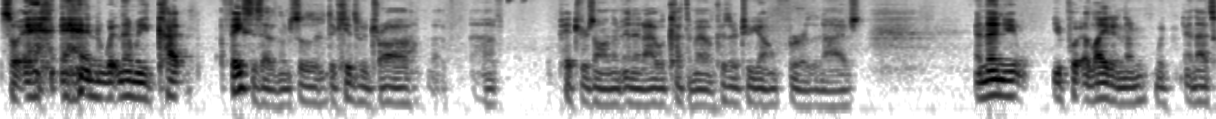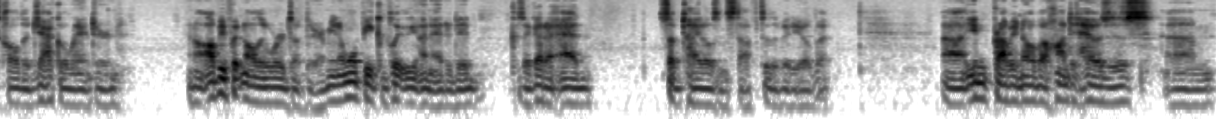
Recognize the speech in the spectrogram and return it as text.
so and, then we cut faces out of them. So the kids would draw uh, uh, pictures on them, and then I would cut them out because they're too young for the knives. And then you you put a light in them, and that's called a jack o' lantern. And I'll be putting all the words up there. I mean, it won't be completely unedited because I got to add subtitles and stuff to the video, but uh, you probably know about haunted houses. Um,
